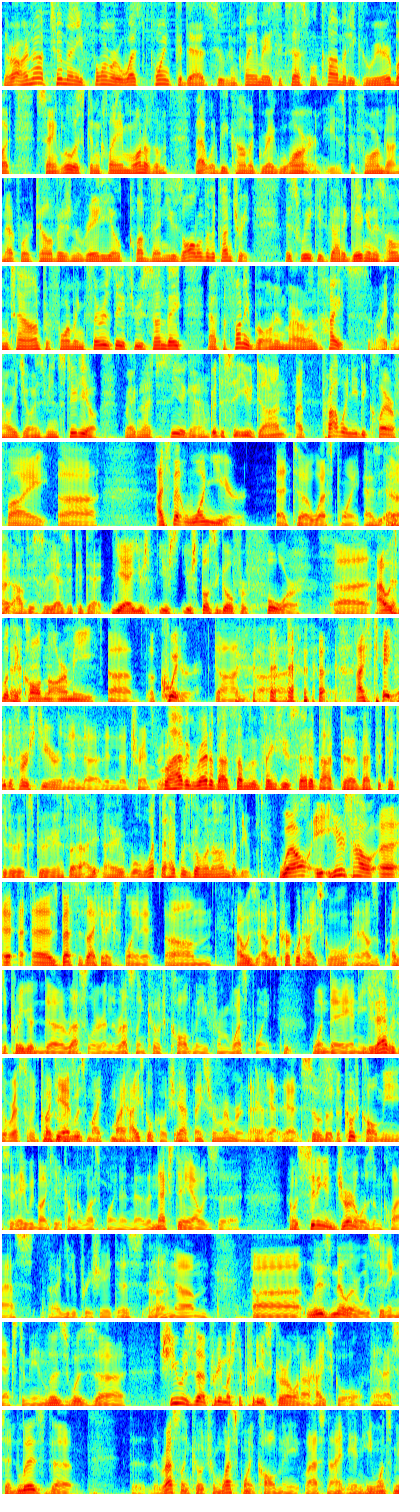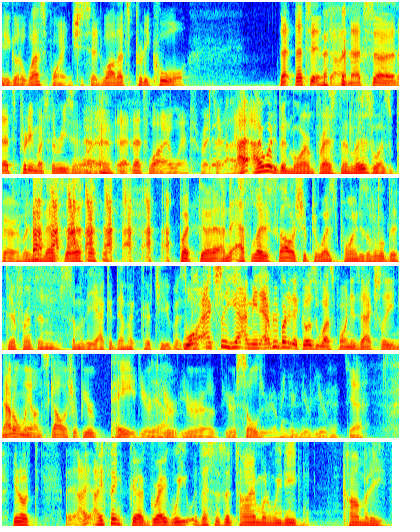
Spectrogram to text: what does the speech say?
There are not too many former West Point cadets who can claim a successful comedy career, but St. Louis can claim one of them. That would be comic Greg Warren. He has performed on network television, radio, club venues all over the country. This week he's got a gig in his hometown, performing Thursday through Sunday at the Funny Bone in Maryland Heights. And right now he joins me in studio. Greg, nice to see you again. Good to see you, Don. I probably need to clarify. Uh, I spent one year at uh, West Point. As, as uh, obviously as a cadet. Yeah, you're you're you're supposed to go for four. Uh, I was what they called in the army uh, a quitter. Don, uh, I stayed for the first year and then uh, then transferred. Well, having read about some of the things you've said about that particular experience, I, I, what the heck was going on with you? Well, here's how, as best as I can explain it. Um, I was I was at Kirkwood High School, and I was a, I was a pretty good uh, wrestler. And the wrestling coach called me from West Point one day, and he your dad was a wrestling coach. My dad was my, my high school coach. Yeah, yeah thanks for remembering that. Yeah. yeah, yeah. So the, the coach called me and he said, "Hey, we'd like you to come to West Point." And uh, the next day, I was uh, I was sitting in journalism class. Uh, you'd appreciate this, uh-huh. and um, uh, Liz Miller was sitting next to me, and Liz was. Uh, she was pretty much the prettiest girl in our high school, and I said, "Liz, the the, the wrestling coach from West Point called me last night, and he wants me to go to West Point. And she said, "Wow, that's pretty cool." That that's it, Don. that's uh, that's pretty much the reason why. Uh, that's why I went right there. Yeah. I, I, would have been more impressed than Liz was. Apparently, I mean, that's. Uh, but uh, an athletic scholarship to West Point is a little bit different than some of the academic achievements. Well, people. actually, yeah. I mean, everybody that goes to West Point is actually not only on scholarship. You're paid. You're yeah. you're you're a you're a soldier. I mean, you're you're, you're yeah. You know, I, I think, uh, Greg, we this is a time when we need comedy.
